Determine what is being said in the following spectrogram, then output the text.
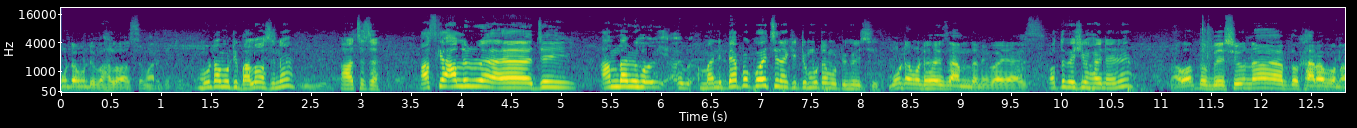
মোটামুটি ভালো আছে মার্কেটে মোটামুটি ভালো আছে না? জি। আচ্ছা আচ্ছা। আজকে আলুর যেই আমদানি মানে ব্যাপক হয়েছে নাকি একটু মোটামুটি হয়েছে? মোটামুটি হয়েছে আমদানি ভাই আজ। অত বেশি হয় নাই না? অত বেশিও না তো খারাপও না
